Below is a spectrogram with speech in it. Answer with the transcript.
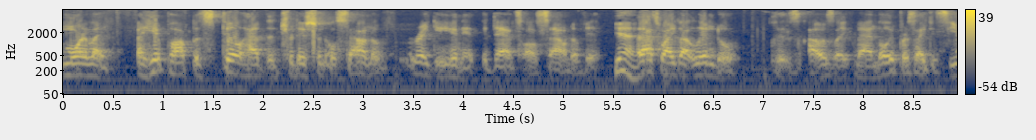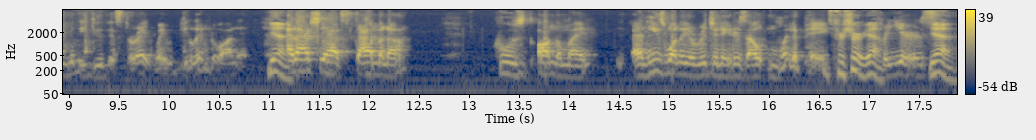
More like a hip hop, but still have the traditional sound of reggae in it, the dancehall sound of it. Yeah. And that's why I got Lindo because I was like, man, the only person I can see really do this the right way would be Lindo on it. Yeah. And I actually have Stamina, who's on the mic, and he's one of the originators out in Winnipeg For sure, yeah. for years. Yeah.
